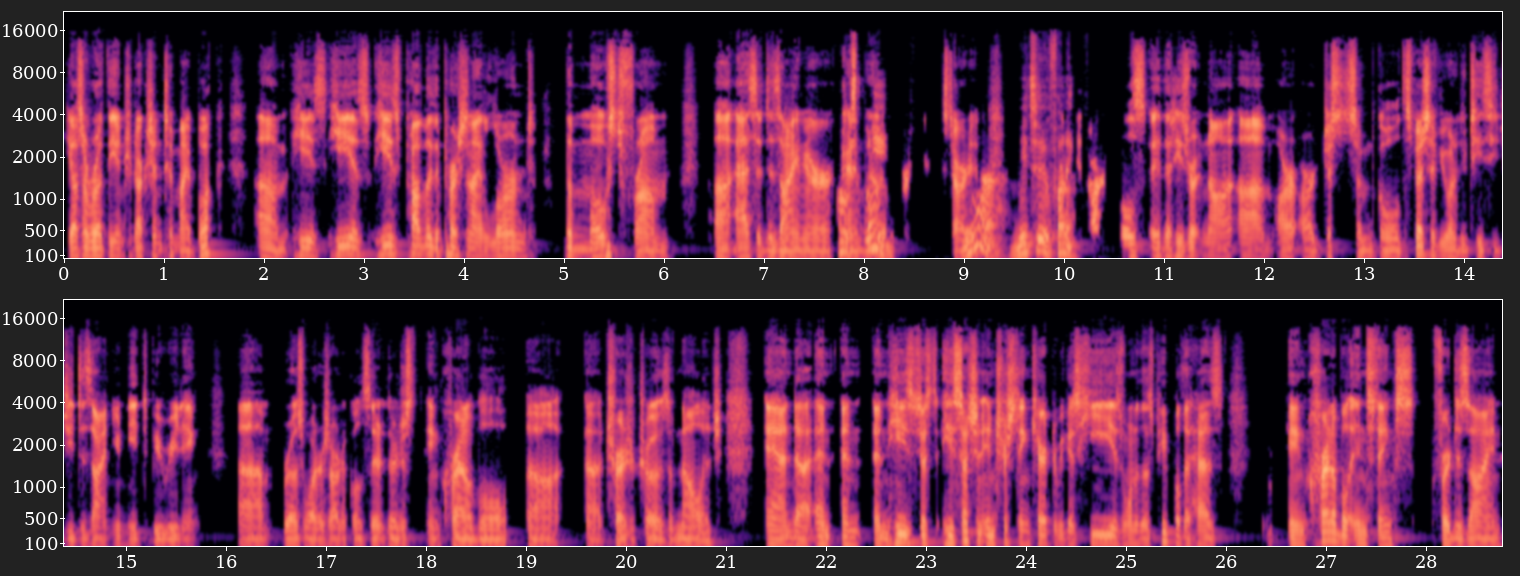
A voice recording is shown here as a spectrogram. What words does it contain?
He also wrote the introduction to my book. Um, he's he is he is probably the person I learned the most from uh, as a designer, oh, kind of when started. Yeah, me too. Funny articles eh, that he's written on um, are are just some gold. Especially if you want to do TCG design, you need to be reading um, Rosewater's articles. They're they're just incredible. Uh, uh, treasure troves of knowledge, and uh, and and and he's just he's such an interesting character because he is one of those people that has incredible instincts for design,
